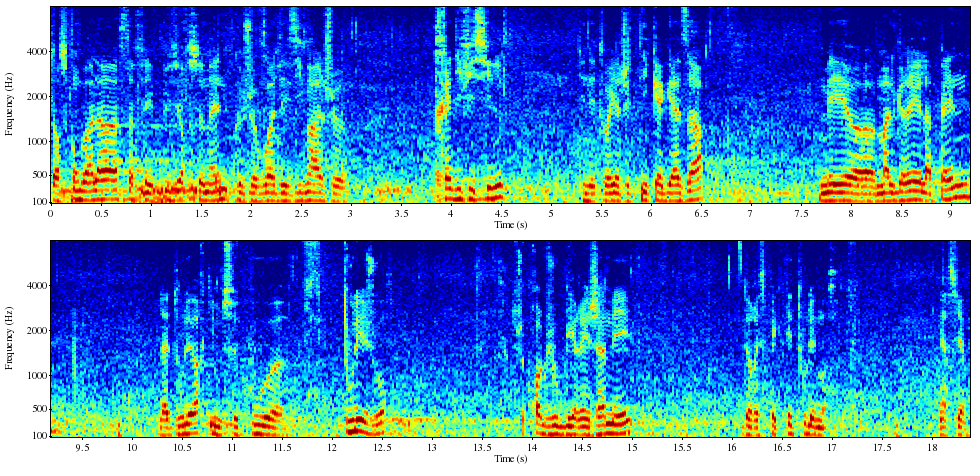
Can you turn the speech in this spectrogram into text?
Dans ce combat-là, ça fait plusieurs semaines que je vois des images très difficiles du nettoyage ethnique à Gaza, mais euh, malgré la peine, la douleur qui me secoue euh, tous les jours. Je crois que j'oublierai jamais de respecter tous les morts. Merci à vous.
